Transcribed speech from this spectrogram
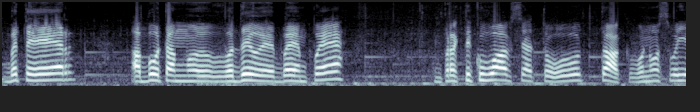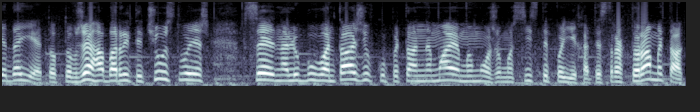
БТР або там е, водили БМП, практикувався, то так, воно своє дає. Тобто вже габарити чувствуєш, все на любу вантажівку, питань немає, ми можемо сісти, поїхати. З тракторами так,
